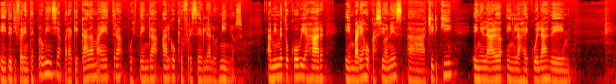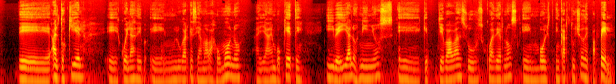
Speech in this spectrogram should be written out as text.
eh, de diferentes provincias para que cada maestra pues tenga algo que ofrecerle a los niños. A mí me tocó viajar en varias ocasiones a Chiriquí, en, el, en las escuelas de, de Alto Esquiel, eh, escuelas de, en un lugar que se llama Bajo Mono, allá en Boquete, y veía a los niños eh, que llevaban sus cuadernos en, en cartuchos de papel,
